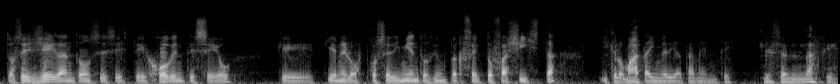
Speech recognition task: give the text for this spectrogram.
Entonces llega entonces este joven Teseo que tiene los procedimientos de un perfecto fascista y que lo mata inmediatamente. Es el nazi.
